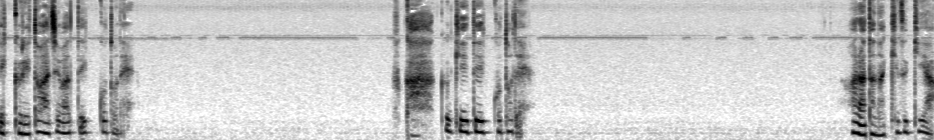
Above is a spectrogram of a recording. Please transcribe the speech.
じっくりと味わっていくことで深く聞いていくことで新たな気づきや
